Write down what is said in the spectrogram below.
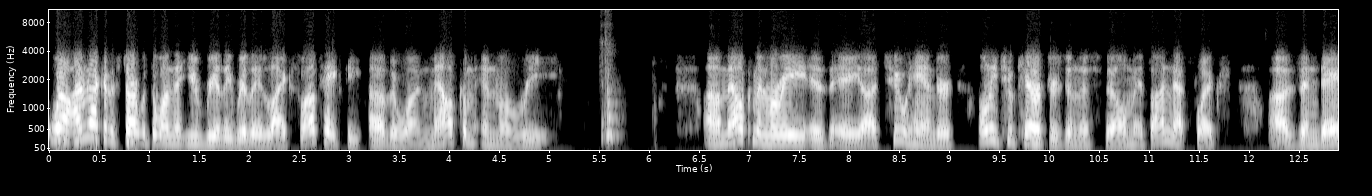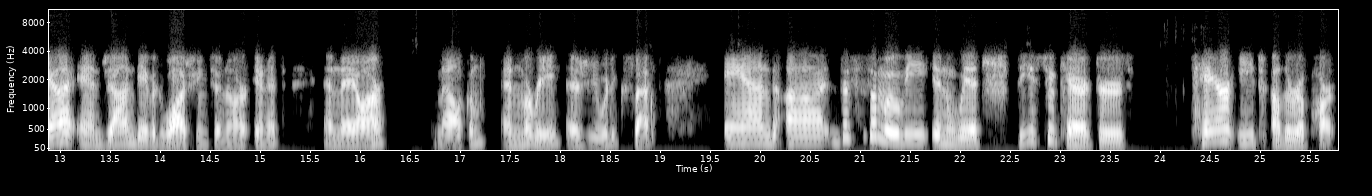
well, I'm not going to start with the one that you really, really like. So I'll take the other one, Malcolm and Marie. Oh. Uh, Malcolm and Marie is a uh, two-hander. Only two characters in this film. It's on Netflix. Uh, Zendaya and John David Washington are in it, and they are Malcolm and Marie, as you would expect. And uh, this is a movie in which these two characters tear each other apart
